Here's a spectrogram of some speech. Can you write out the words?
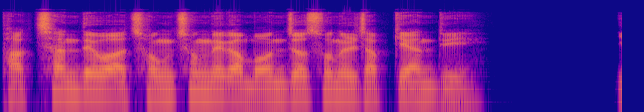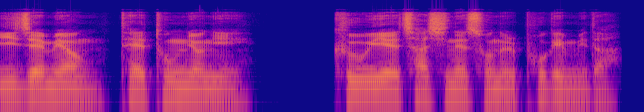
박찬대와 정청래가 먼저 손을 잡게 한 뒤 이재명 대통령이 그 위에 자신의 손을 포갭니다.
